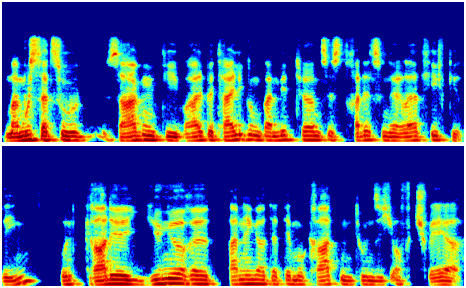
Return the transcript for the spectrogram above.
Man muss dazu sagen, die Wahlbeteiligung bei Midterms ist traditionell relativ gering. Und gerade jüngere Anhänger der Demokraten tun sich oft schwer,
